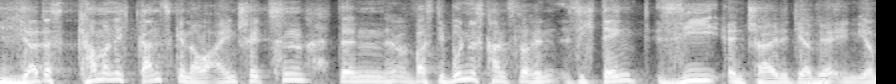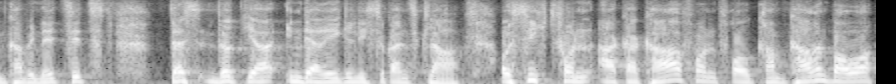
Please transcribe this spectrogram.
Ja, das kann man nicht ganz genau einschätzen, denn was die Bundeskanzlerin sich denkt, sie entscheidet ja, wer in ihrem Kabinett sitzt. Das wird ja in der Regel nicht so ganz klar. Aus Sicht von AKK, von Frau Kramp-Karrenbauer,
